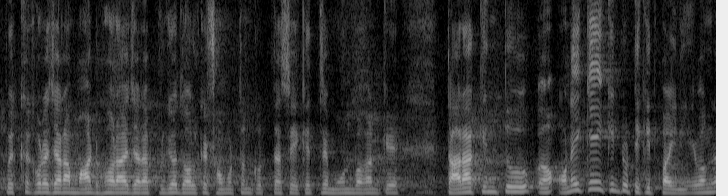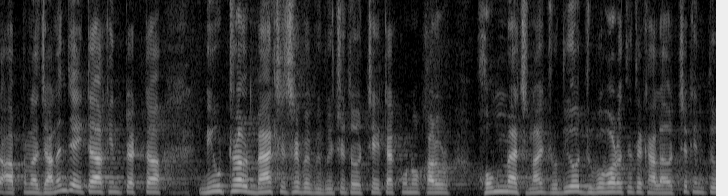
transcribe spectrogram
উপেক্ষা করে যারা মাঠ ভরায় যারা প্রিয় দলকে সমর্থন করতে আসে এক্ষেত্রে মোহনবাগানকে তারা কিন্তু অনেকেই কিন্তু টিকিট পায়নি এবং আপনারা জানেন যে এটা কিন্তু একটা নিউট্রাল ম্যাচ হিসেবে বিবেচিত হচ্ছে। এটা কোনো কারোর হোম ম্যাচ নয়, যদিও যুবভারতীতে খেলা হচ্ছে, কিন্তু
